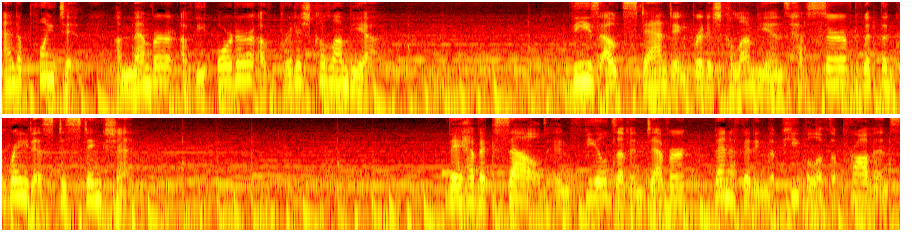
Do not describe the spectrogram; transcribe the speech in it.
and appointed a member of the Order of British Columbia. These outstanding British Columbians have served with the greatest distinction. They have excelled in fields of endeavor benefiting the people of the province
